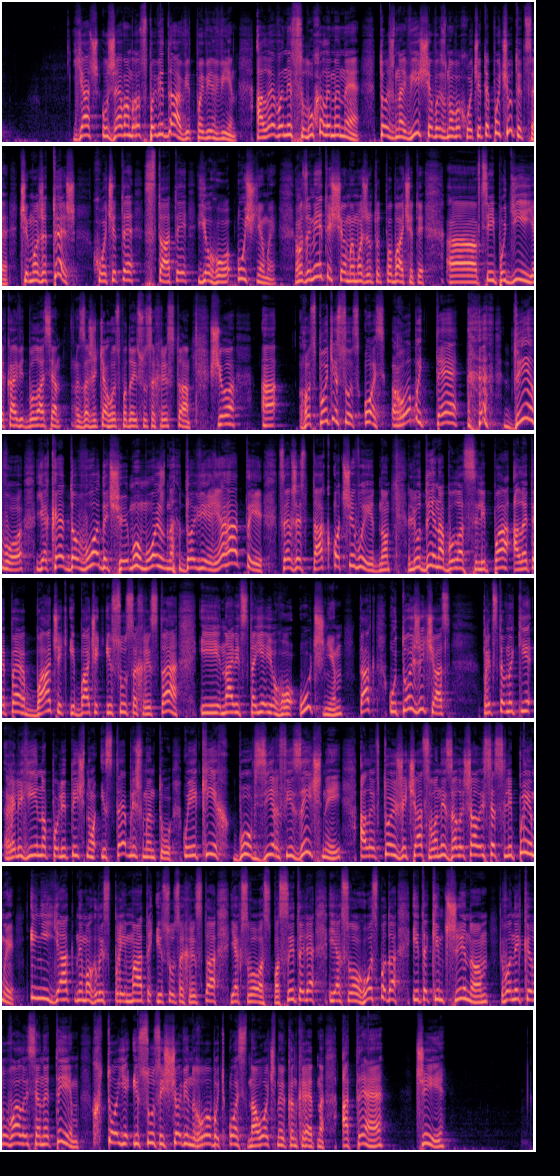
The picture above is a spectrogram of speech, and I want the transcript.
Я ж уже вам розповідав, відповів він, але ви не слухали мене. Тож навіщо ви знову хочете почути це? Чи може теж хочете стати його учнями? Розумієте, що ми можемо тут побачити а, в цій події, яка відбулася за життя Господа Ісуса Христа? Що а, Господь Ісус ось робить те диво, яке доводить, що йому можна довіряти. Це вже так очевидно. Людина була сліпа, але тепер бачить і бачить Ісуса Христа, і навіть стає його учнем. Так, у той же час представники релігійно-політичного істеблішменту, у яких був зір фізичний, але в той же час вони залишалися сліпими і ніяк не могли сприймати Ісуса Христа як свого Спасителя і як свого Господа. І таким чином вони керувалися не тим, хто є Ісус і що Він робить ось наочно і конкретно, а те, чи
